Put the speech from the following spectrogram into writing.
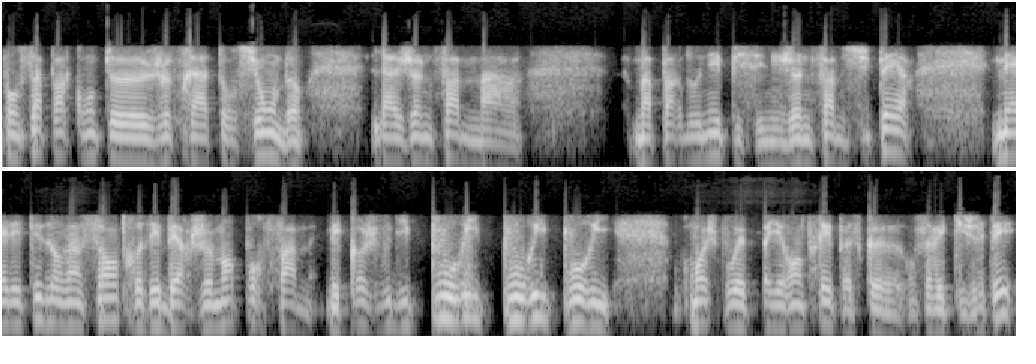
bon, ça, par contre, je ferai attention. Bon, la jeune femme m'a m'a pardonné, puis c'est une jeune femme super, mais elle était dans un centre d'hébergement pour femmes. Mais quand je vous dis pourri, pourri, pourri, moi je pouvais pas y rentrer parce qu'on savait qui j'étais,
